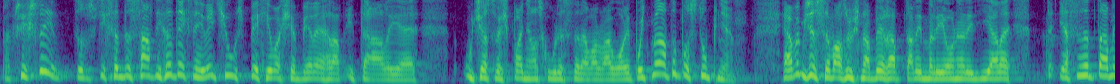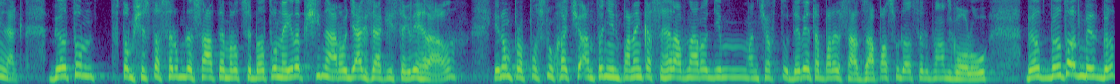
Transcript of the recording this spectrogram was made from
Pak přišly to v těch 70. letech největší úspěchy vaše Bělehrad, Itálie, účast ve Španělsku, kde jste dával dva góly. Pojďme na to postupně. Já vím, že se vás už naběhla ptali miliony lidí, ale já se zeptám jinak. Byl to v tom 670. roce, byl to nejlepší národák, za jaký jste kdy hrál? Jenom pro posluchače, Antonín Panenka se hrál v národním manšaftu 59 zápasů, dal 17 gólů. Byl, byl to, byl,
